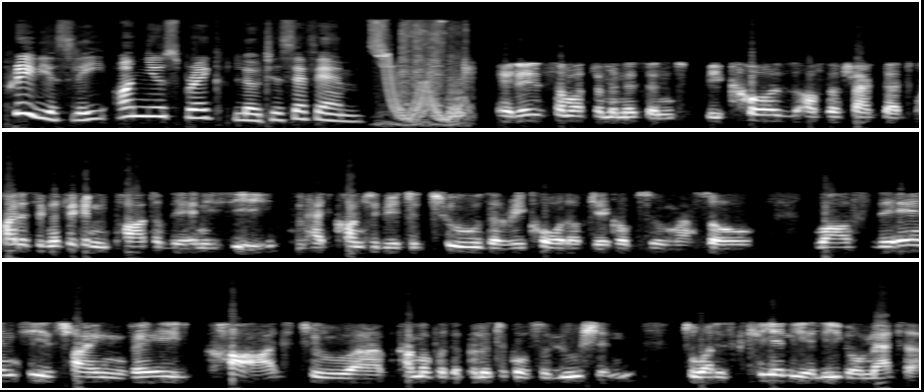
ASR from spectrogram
Previously on Newsbreak, Lotus FM. It is somewhat reminiscent because of the fact that quite a significant part of the NEC had contributed to the recall of Jacob Zuma. So whilst the ANC is trying very hard to uh, come up with a political solution to what is clearly a legal matter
